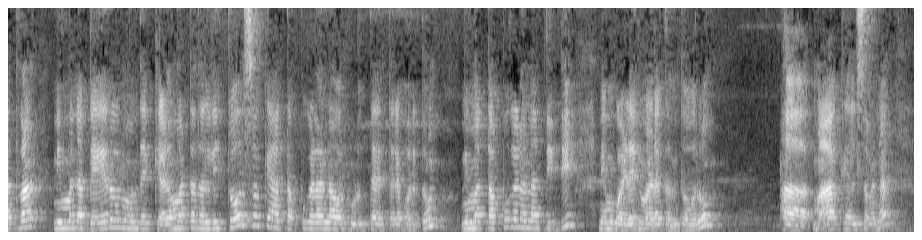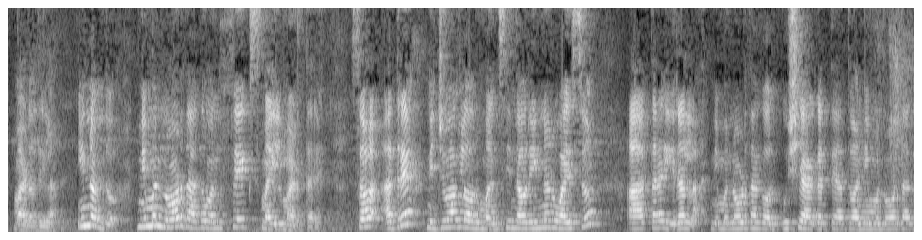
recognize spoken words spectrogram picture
ಅಥವಾ ನಿಮ್ಮನ್ನ ಬೇರೆಯವ್ರ ಮುಂದೆ ಕೆಳಮಟ್ಟದಲ್ಲಿ ತೋರಿಸೋಕೆ ಆ ತಪ್ಪುಗಳನ್ನ ಅವ್ರು ಹುಡುಕ್ತಾ ಇರ್ತಾರೆ ಹೊರತು ನಿಮ್ಮ ತಪ್ಪುಗಳನ್ನ ತಿದ್ದಿ ನಿಮ್ಗೆ ಒಳ್ಳೇದು ಮಾಡಕ್ಕಂಥವ್ರು, ಆ ಕೆಲಸವನ್ನ ಮಾಡೋದಿಲ್ಲ. ಇನ್ನೊಂದು, ನಿಮ್ಮನ್ನ ನೋಡಿದಾಗ ಒಂದು ಫೇಕ್ ಸ್ಮೈಲ್ ಮಾಡ್ತಾರೆ. ಸೊ ಆದರೆ ನಿಜವಾಗ್ಲೂ ಅವ್ರ ಮನಸ್ಸಿಂದ ಅವ್ರ ಇನ್ನರ್ ವಾಯ್ಸು ಆ ಥರ ಇರಲ್ಲ. ನಿಮ್ಮ ನೋಡಿದಾಗ ಅವ್ರು ಖುಷಿ ಆಗುತ್ತೆ ಅಥವಾ ನಿಮ್ಮ ನೋಡಿದಾಗ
